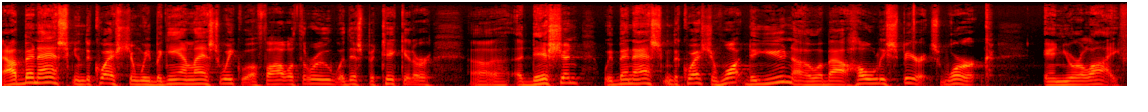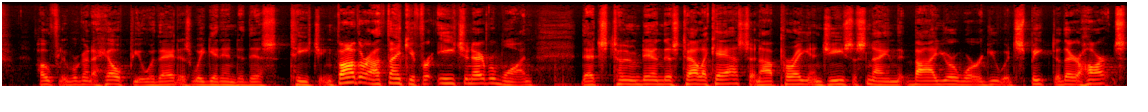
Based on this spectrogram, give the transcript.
I've been asking the question we began last week. We'll follow through with this particular uh, edition. We've been asking the question what do you know about Holy Spirit's work in your life? Hopefully, we're going to help you with that as we get into this teaching. Father, I thank you for each and every one that's tuned in this telecast, and I pray in Jesus' name that by your word you would speak to their hearts.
